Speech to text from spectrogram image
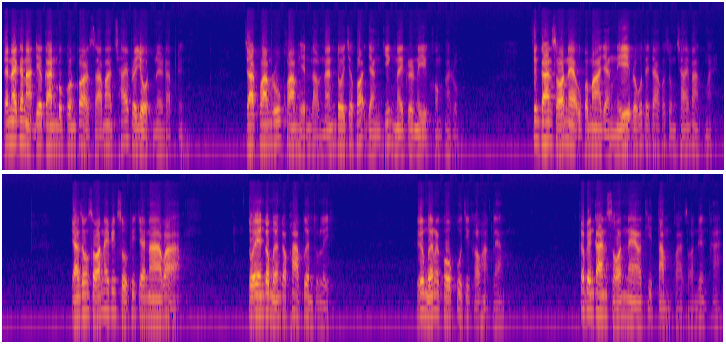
แต่ในขณะเดียวกันบุคคลก็สามารถใช้ประโยชน์ในระดับหนึ่ง จากความรู้ความเห็นเหล่านั้น โดยเฉพาะอย่างยิ่งในกรณีของอารมณ์ ซึ่งการสอนแนวอุปมาอย่างนี้ พระพุทธเจ้าก็ทรงใช้มากมาย อย่างทรงสอนให้ภิกษุพิจารณาว่าตัวเองก็เหมือนกับผ้าเปื้อนทุลีหรือเหมือนกับโคผู้ที่เขาหักแล้ว ก็เป็นการสอนแนวที่ต่ำกว่าสอนเรื่องธาตุ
